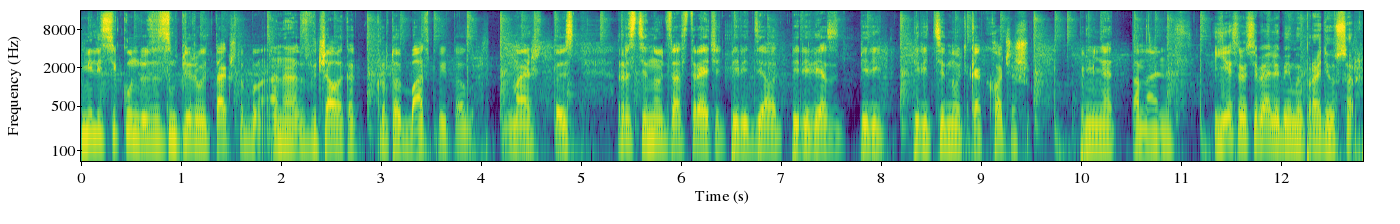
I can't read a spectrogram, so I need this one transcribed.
миллисекунду засэмплировать так, чтобы она звучала как крутой бас по итогу. Понимаешь? То есть растянуть, застречить, переделать, перерезать, пере- перетянуть, как хочешь. Поменять тональность. Есть ли у тебя любимый продюсер?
